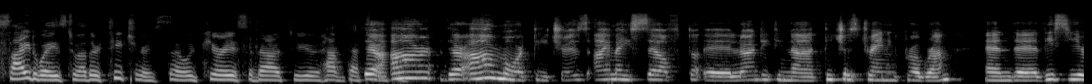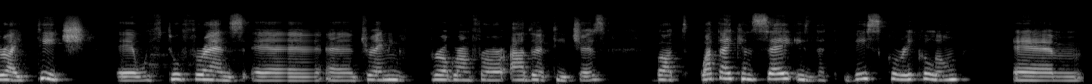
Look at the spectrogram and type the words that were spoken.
sideways to other teachers. So we're curious about, do you have that? There are, there are more teachers. I myself uh, learned it in a teacher's training program. And uh, this year I teach uh, with two friends uh, a training program for other teachers. But what I can say is that this curriculum um,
